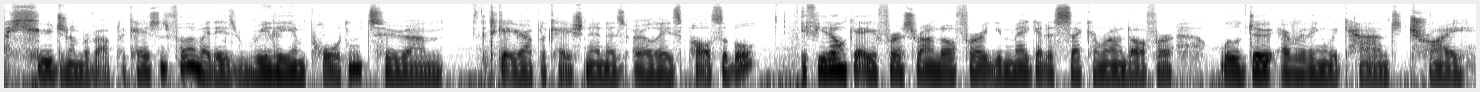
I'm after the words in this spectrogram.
a huge number of applications for them. It is really important to um, to get your application in as early as possible. If you don't get your first round offer, you may get a second round offer. We'll do everything we can to try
